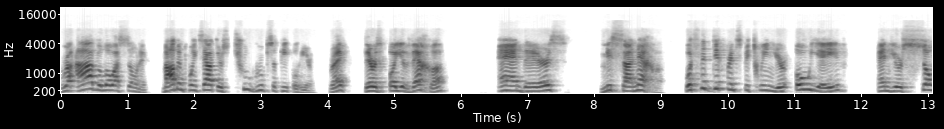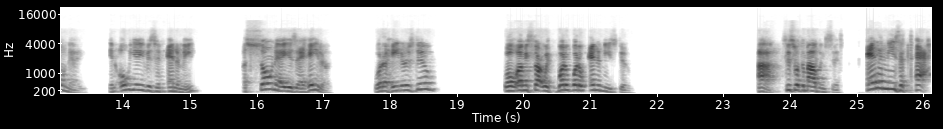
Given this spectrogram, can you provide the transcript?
ra'av lo asonik. Malbim points out there's two groups of people here, right? There's oyevecha and there's misanecha. What's the difference between your oyev and your sone? An oyev is an enemy. A sone is a hater. What do haters do? Well, let me start with what, what do enemies do? Ah, this is what the Malbim says. Enemies attack.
